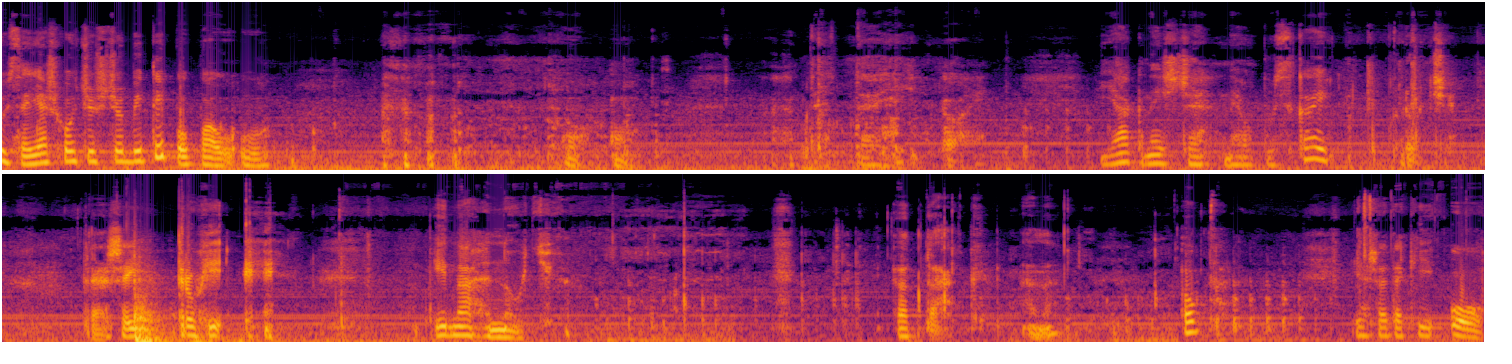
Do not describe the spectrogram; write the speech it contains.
Люся, я ж хочу, щоб і ти попав у. О, о. Як нижче не опускай. Коротше. Треба ще й трохи і нагнуть. Отак. Оп. Я ще такий о.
